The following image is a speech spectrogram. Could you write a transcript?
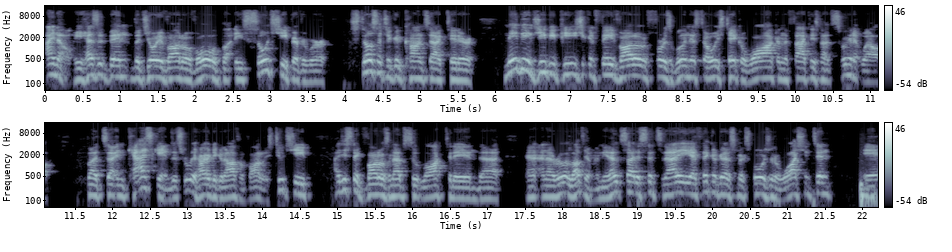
I know he hasn't been the Joey Votto of old, but he's so cheap everywhere. Still such a good contact hitter. maybe in GPPs, you can fade Votto for his willingness to always take a walk and the fact he's not swinging it well. But uh, in cash games, it's really hard to get off of Votto. He's too cheap. I just think Votto's an absolute lock today, and, uh, and, and I really love him. I mean, outside of Cincinnati, I think I'm gonna have some exposure to Washington. And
